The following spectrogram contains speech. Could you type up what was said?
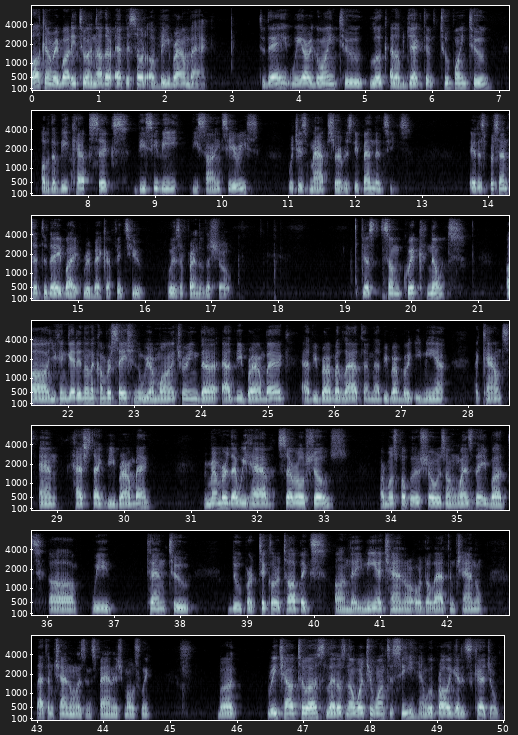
Welcome everybody to another episode of vBrownBag. Today we are going to look at Objective 2.2 of the VCAP 6 DCV Design Series, which is Map Service Dependencies. It is presented today by Rebecca Fitzhugh, who is a friend of the show. Just some quick notes. Uh, you can get in on the conversation. We are monitoring the AdV Brown Bag, AdV Brown Bag Latam, AdV Brown Bag EMEA accounts, and hashtag VBrownBag. Remember that we have several shows. Our most popular show is on Wednesday, but uh, we tend to do particular topics on the EMEA channel or the Latin channel. Latin channel is in Spanish mostly. But reach out to us, let us know what you want to see, and we'll probably get it scheduled.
